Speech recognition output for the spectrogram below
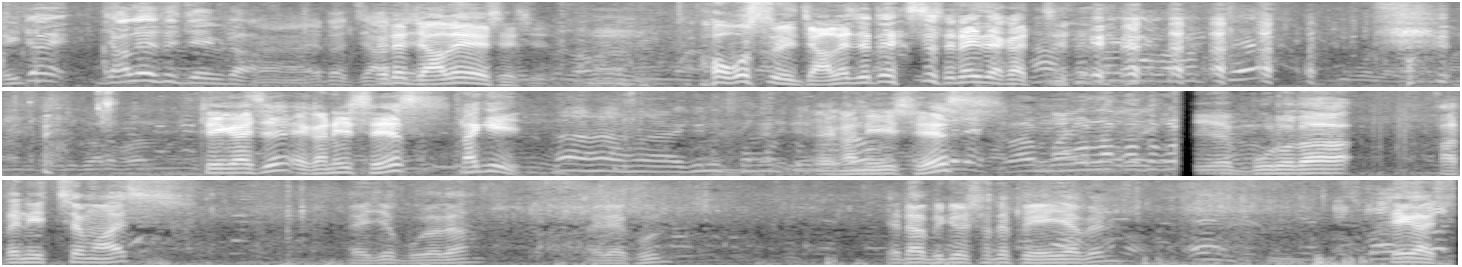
এইটা জালে এসেছে হ্যাঁ, এটা এটা জালে এসেছে অবশ্যই জালে যেটা এসেছে সেটাই দেখাচ্ছি ঠিক আছে এখানেই শেষ নাকি এখানেই শেষ। বুড়োদা হাতে নিচ্ছে মাছ। এই যে বুড়োদা দেখুন। এটা ভিডিওর সাথে পেয়ে যাবেন। ঠিক আছে।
